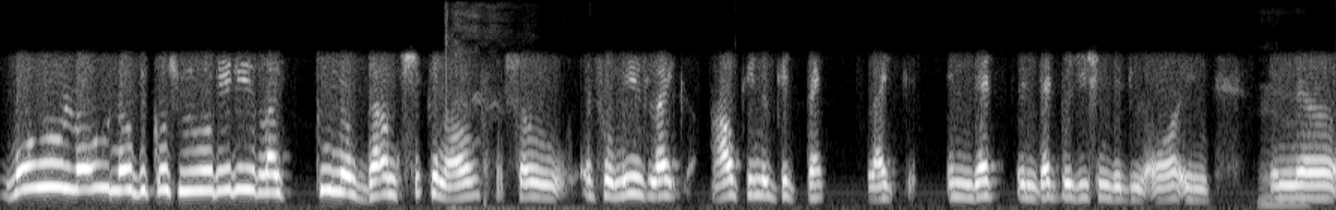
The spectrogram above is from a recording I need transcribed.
No, no, no, because we were already like two nil down, second half. So uh, for me, it's like, how can you get back like in that in that position that you are in? In uh,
